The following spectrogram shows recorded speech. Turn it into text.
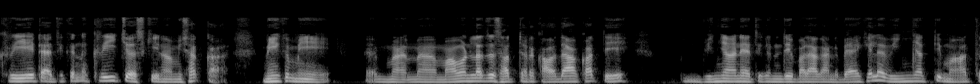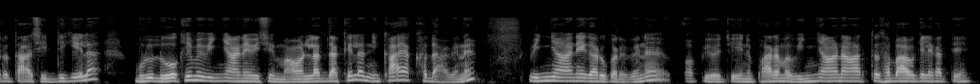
create ඇති කරන creatures කියන මිසක්කා මේක මේ මවන ලද සත්‍යර කවදාකවත් ඒ විඥානය ඇති කරන දේ බලා ගන්න බෑ කියලා විඤ්ඤාති මාත්‍රතා සිද්ධි කියලා මුළු ලෝකෙම විඥානය විසින් මවන ලද්දක් කියලා නිකායක් හදාගෙන විඥානය ගරු කරගෙන අපි ඔය තියෙන පරම විඥානාර්ථ ස්වභාව කියලා එකක් තියෙනවා.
